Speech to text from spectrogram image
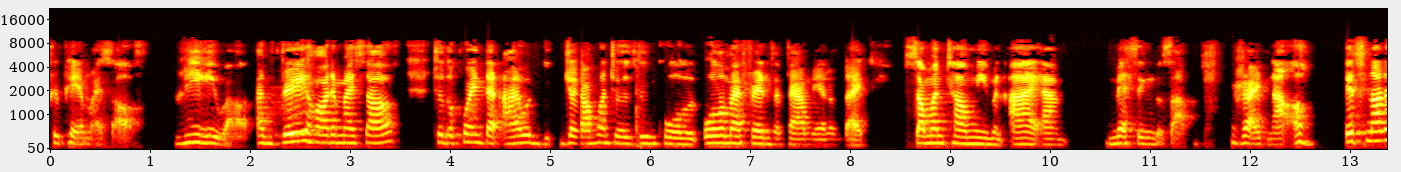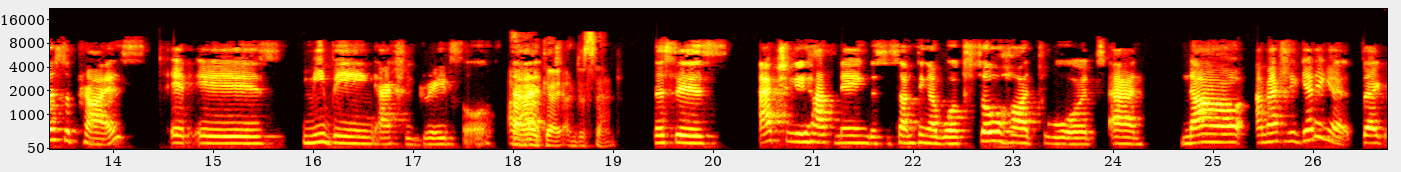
prepare myself really well. I'm very hard on myself to the point that I would jump onto a Zoom call with all of my friends and family and I'm like, someone tell me when I am messing this up right now. It's not a surprise. It is me being actually grateful. Oh, okay, understand. This is actually happening. This is something I worked so hard towards and now I'm actually getting it. Like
